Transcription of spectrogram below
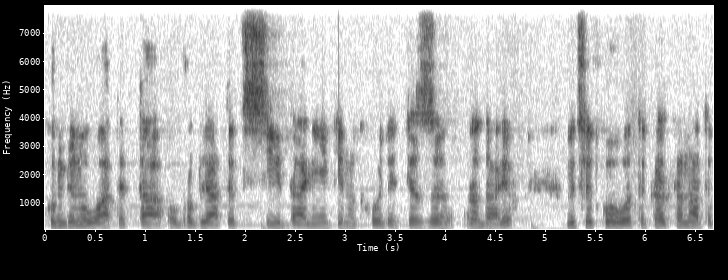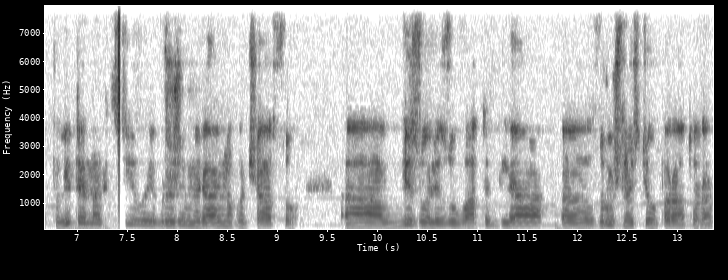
комбінувати та обробляти всі дані, які надходять з радарів, відслідковувати координати повітряних цілей в режимі реального часу. Візуалізувати для зручності оператора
